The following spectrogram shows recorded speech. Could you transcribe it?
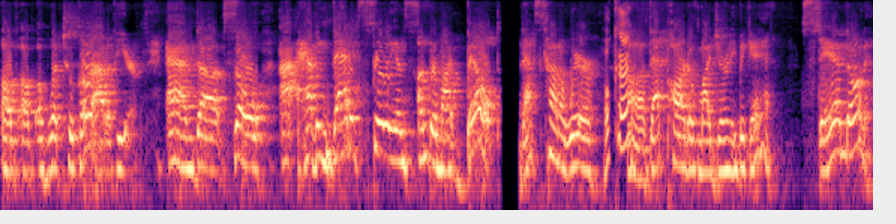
of, of, of what took her out of here. And uh, so uh, having that experience under my belt, that's kind of where okay. Uh, that part of my journey began stand on it.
